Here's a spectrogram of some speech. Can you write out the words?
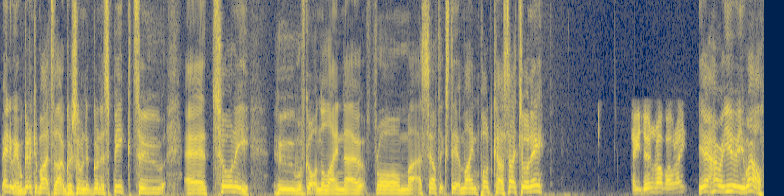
But anyway, we're going to come back to that because we're going to speak to uh, Tony, who we've got on the line now from a Celtic State of Mind podcast. Hi, Tony. How you doing, Rob? All right? Yeah, how are you? Are you well?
